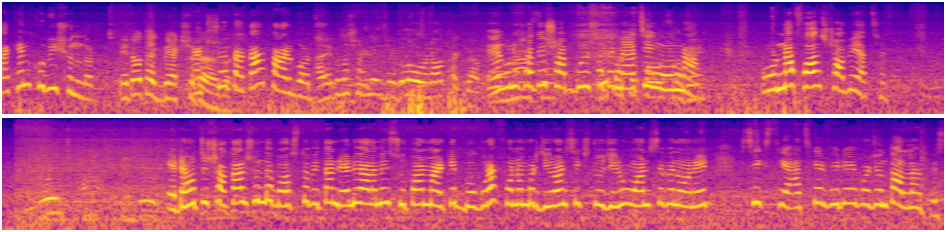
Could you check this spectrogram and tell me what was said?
দেখেন খুবই সুন্দর। এটাও থাকবে একশো টাকা একশো করে। টাকা পার গজ। আর এগুলোর সঙ্গে যেগুলো ওড়নাও থাকবে। এগুলোর সাথে সবগুলোর সাথে ম্যাচিং ওড়না। ওড়না ফলস সবই আছে। এটা হচ্ছে Sakal Sandhya Bastrabitan railway Alamin super market Bogura. Phone number zero one six two zero one seven one eight six three. আজকের ভিডিও এই পর্যন্ত। আল্লাহ হাফিজ।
